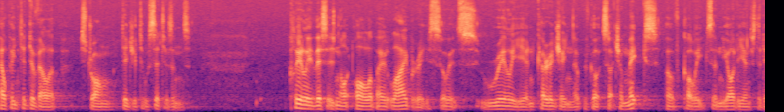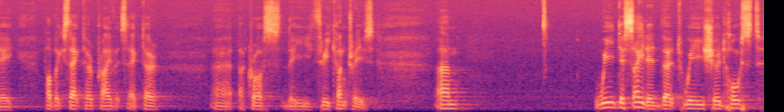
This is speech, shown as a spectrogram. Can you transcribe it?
helping to develop strong digital citizens. Clearly this is not all about libraries, so it's really encouraging that we've got such a mix of colleagues in the audience today public sector, private sector, uh, across the three countries. Um, we decided that we should host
